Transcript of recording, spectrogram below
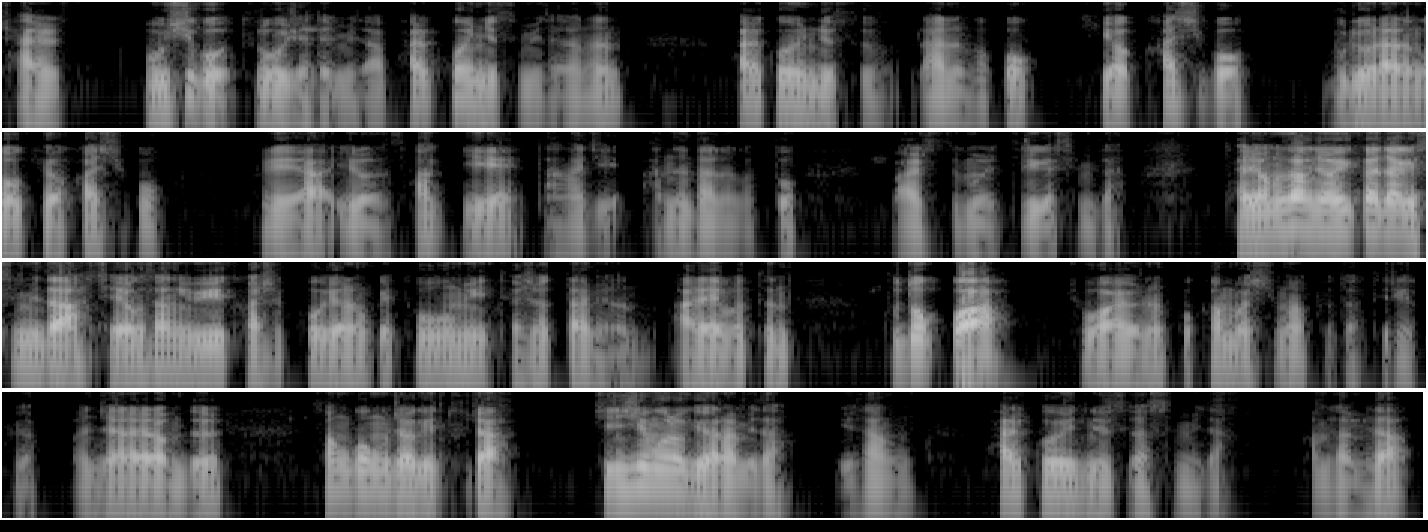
잘 보시고 들어오셔야 됩니다. 팔코인 뉴스입니다 저는. 팔코인 뉴스라는 거 꼭 기억하시고 무료라는 거 기억하시고 그래야 이런 사기에 당하지 않는다는 것도 말씀을 드리겠습니다. 자 영상 여기까지 하겠습니다. 제 영상이 유익하셨고 여러분께 도움이 되셨다면 아래 버튼 구독과 좋아요는 꼭 한 번씩만 부탁드리겠고요. 언제나 여러분들 성공적인 투자 진심으로 기원합니다. 이상 팔코인 뉴스였습니다. 감사합니다.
